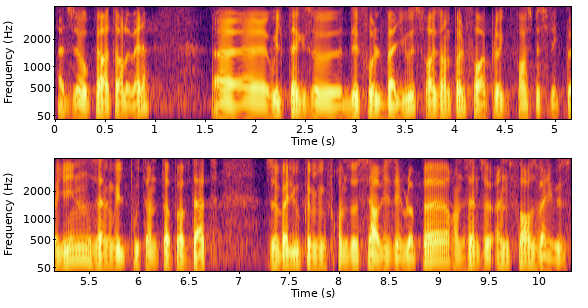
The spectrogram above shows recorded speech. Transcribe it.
at the operator level. Uh, we'll take the default values, for example, for a, for a specific plugin. Then we'll put on top of that the value coming from the service developer, and then the enforced values.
